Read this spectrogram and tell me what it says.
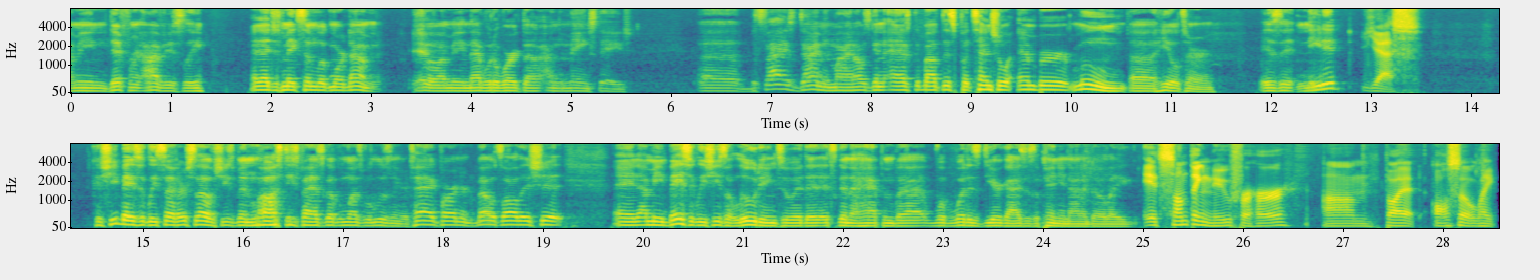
I mean, different, obviously, and that just makes him look more dominant. So I mean, that would have worked on, on the main stage. Uh, besides Diamond Mine, I was gonna ask about this potential Ember Moon uh, heel turn. Is it needed? Yes. Because she basically said herself she's been lost these past couple months with losing her tag partner, the belts, all this shit. And I mean, basically, she's alluding to it that it's gonna happen. But I, what, what is your guys' opinion on it though? Like, It's something new for her. Um, but also like,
